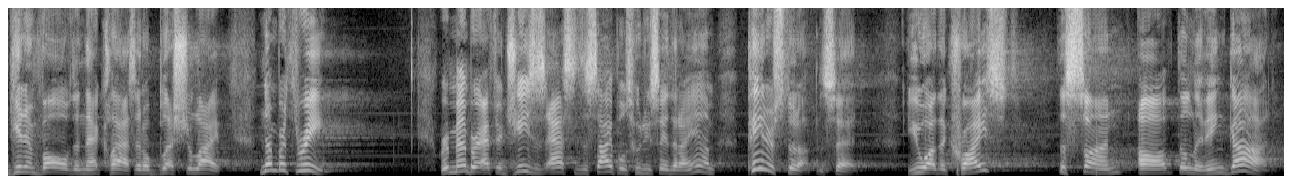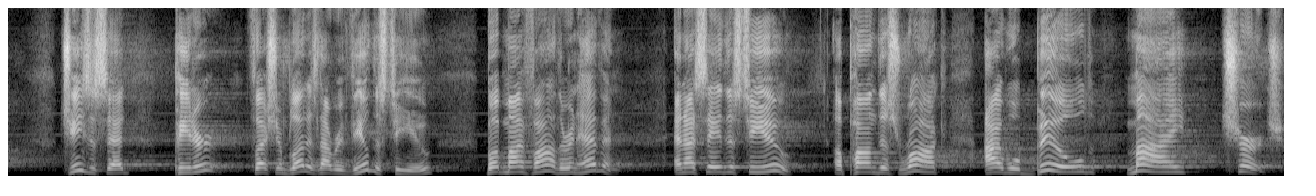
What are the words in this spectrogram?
Get involved in that class, it'll bless your life. Number three, remember after Jesus asked the disciples, Who do you say that I am? Peter stood up and said, You are the Christ, the Son of the living God. Jesus said, Peter, flesh and blood has not revealed this to you, but my Father in heaven. And I say this to you upon this rock I will build my church.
